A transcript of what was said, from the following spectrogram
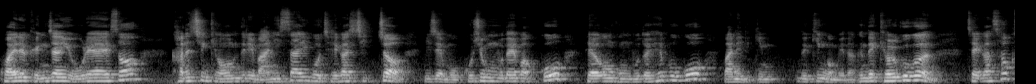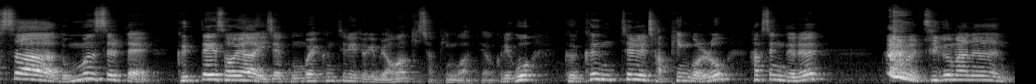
과외를 굉장히 오래 해서 가르친 경험들이 많이 쌓이고 제가 직접 이제 뭐 고시 공부도 해봤고 대학원 공부도 해보고 많이 느낀 느낀 겁니다. 근데 결국은 제가 석사 논문 쓸때 그때서야 이제 공부의 큰 틀이 되게 명확히 잡힌 것 같아요. 그리고 그 큰 틀 잡힌 걸로 학생들을 지금 하는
